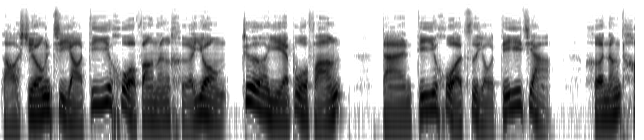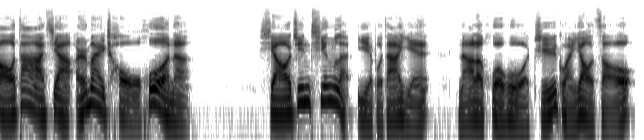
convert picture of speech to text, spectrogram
老兄既要低货方能合用，这也不妨。但低货自有低价，何能讨大价而卖丑货呢？”小军听了也不答言。拿了货物，只管要走。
